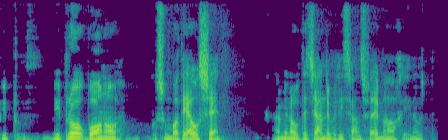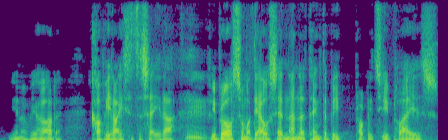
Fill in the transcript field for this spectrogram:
if you, you brought one or somebody else in, and we know the January transfer market, you know, you know, we are uh, copyrighted to say that. Mm. If you brought somebody else in, then I think there'd be probably two players,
